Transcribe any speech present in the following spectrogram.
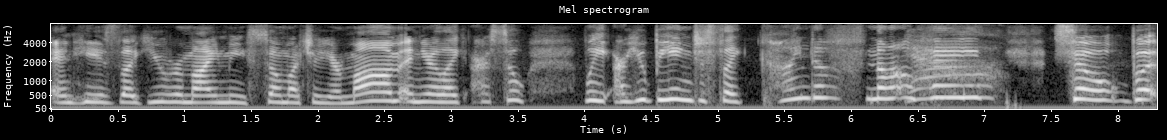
and he's like you remind me so much of your mom and you're like so wait are you being just like kind of not okay? Yeah. So but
